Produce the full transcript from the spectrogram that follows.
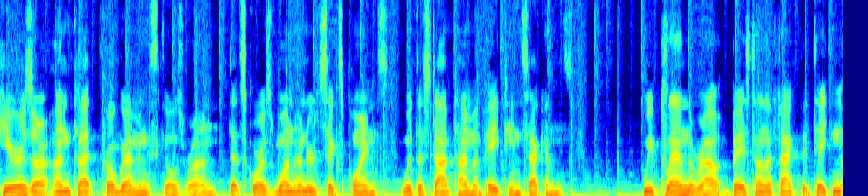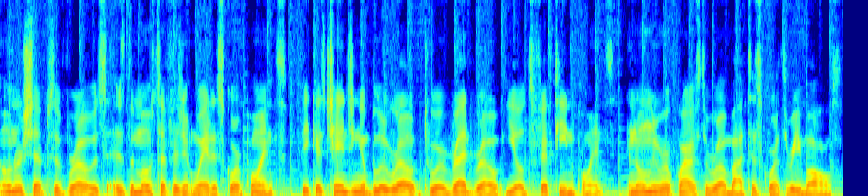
Here is our uncut programming skills run that scores 106 points with a stop time of 18 seconds. We plan the route based on the fact that taking ownerships of rows is the most efficient way to score points, because changing a blue row to a red row yields 15 points and only requires the robot to score 3 balls.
